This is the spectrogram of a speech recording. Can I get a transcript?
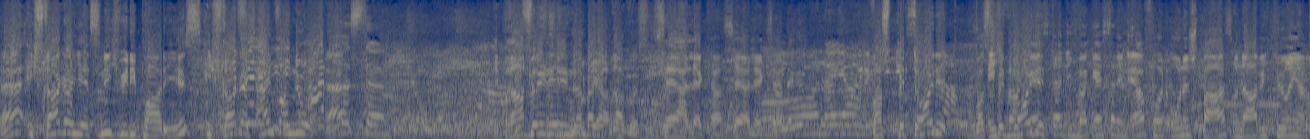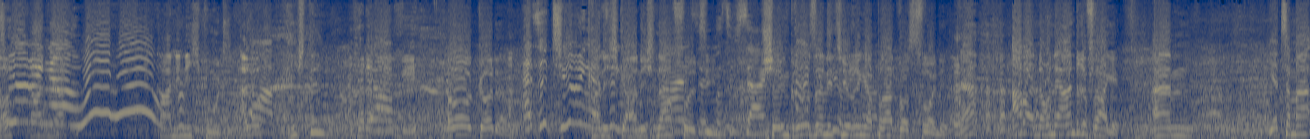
ja, ich frage euch jetzt nicht, wie die Party ist. Ich frage euch einfach nur. Ja, die Bratwürste die sind Nürnberger ja. Bratwürste? Sehr lecker, sehr lecker. was bedeutet, was Ich war, bedeutet, gestern, ich war gestern in Erfurt ohne Spaß und da habe ich Thüringer. Thüringer, wuhu! Fand die nicht gut. Also. Echte? ich hatte Ja. Heimweh. Oh Gott, ey. Also Thüringer kann ich gar nicht nachvollziehen. Wahnsinn, muss ich sagen. Schön Ich mag groß an die die Thüringer Bratwurstfreunde. Ja? Aber noch eine andere Frage. Ähm, jetzt einmal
